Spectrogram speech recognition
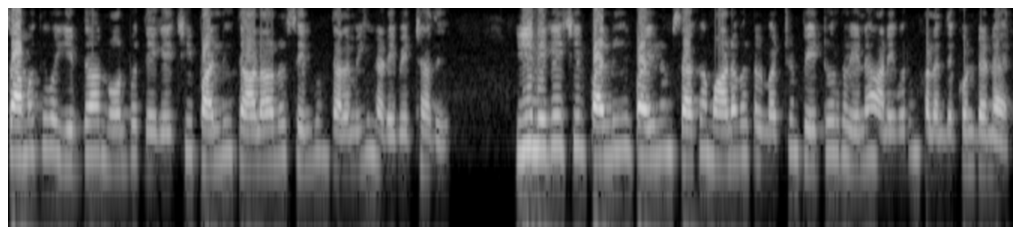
சமத்துவ இப்தார் நோன்பு நிகழ்ச்சி பள்ளி தாளாளர் செல்வம் தலைமையில் நடைபெற்றது. இந்நிகழ்ச்சியில் பள்ளியில் பயிலும் சக மாணவர்கள் மற்றும் பெற்றோர்கள் என அனைவரும் கலந்து கொண்டனர்.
